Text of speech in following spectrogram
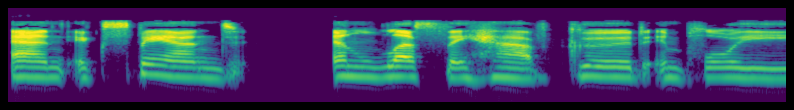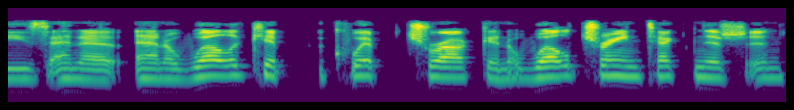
and expand unless they have good employees and a and a well equipped equipped truck and a well trained technician.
